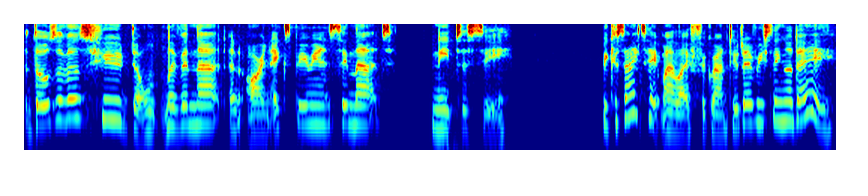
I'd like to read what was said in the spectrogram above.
those of us who don't live in that and aren't experiencing that, need to see. Because I take my life for granted every single day.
